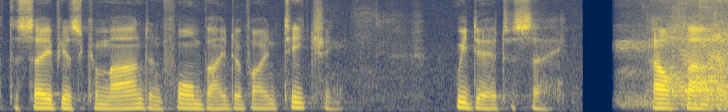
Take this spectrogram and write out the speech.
At the Saviour's command, informed by divine teaching, we dare to say, Our Father,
